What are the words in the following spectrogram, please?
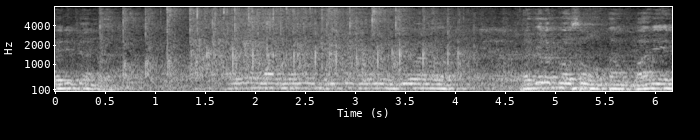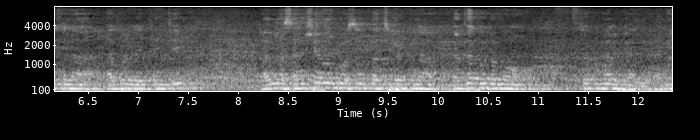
వెరీ ఫేమస్ హైదరాబాద్లోని గుంటూరులోని విజయవాడలో ప్రజల కోసం తాము భారీ ఎత్తున డబ్బులు వెచ్చించి ప్రజల సంక్షేమం కోసం ఖర్చు పెట్టిన పెద్ద కుటుంబం సుఖపాలి ఫ్యామిలీ అది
